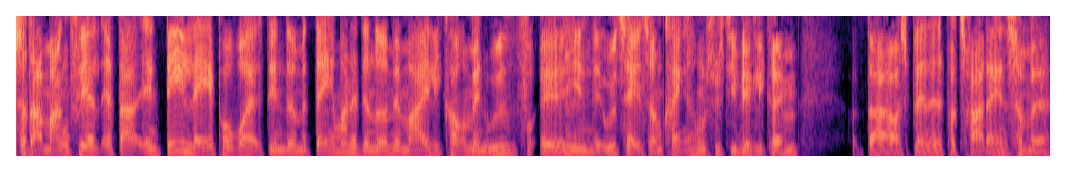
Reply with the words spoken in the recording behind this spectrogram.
Så der er mange flere, at der er en del lag på, hvor det er noget med damerne, det er noget med Miley kommer med en, ud, øh, Mm. en øh, udtalelse omkring, at hun synes, de er virkelig grimme. Der er også blandt andet et portræt af hende, som er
